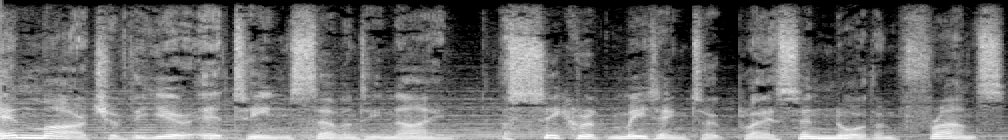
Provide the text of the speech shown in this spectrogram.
In March of the year 1879, a secret meeting took place in northern France.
